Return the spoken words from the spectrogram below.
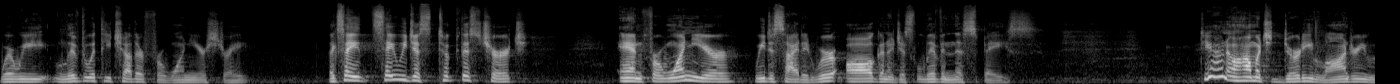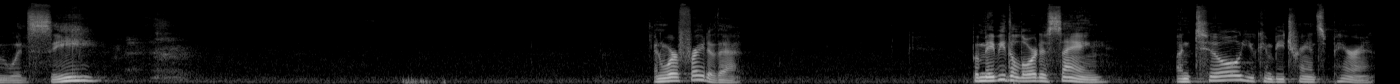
where we lived with each other for one year straight? Like, say, say we just took this church and for one year, we decided we're all going to just live in this space. Do you know how much dirty laundry we would see? And we're afraid of that. But maybe the Lord is saying, until you can be transparent,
